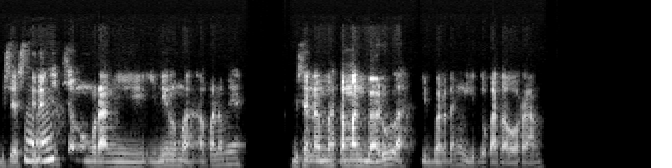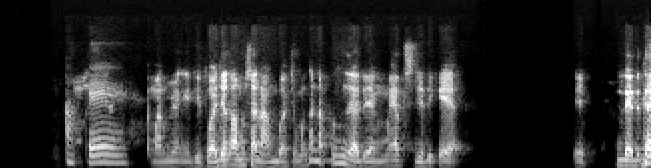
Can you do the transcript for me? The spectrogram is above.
bisa setidaknya bisa mengurangi ini loh mah apa namanya bisa nambah teman baru lah ibaratnya kan gitu kata orang. Oke. temanmu yang itu aja kamu bisa nambah cuman kan aku nggak ada yang match jadi kayak nggak ada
